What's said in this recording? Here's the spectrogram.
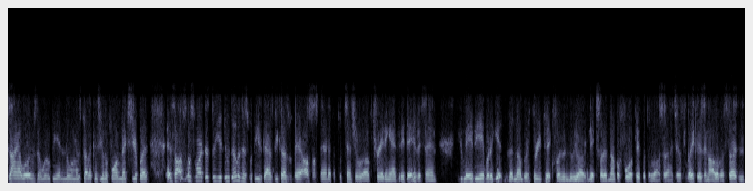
Zion Williamson will be in the New Orleans Pelicans uniform next year. But it's also smart to do your due diligence with these guys because they're also staring at the potential of trading Anthony Davis, and you may be able to get the number three pick for the New York Knicks or the number four pick with the Los Angeles Lakers, and all of a sudden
